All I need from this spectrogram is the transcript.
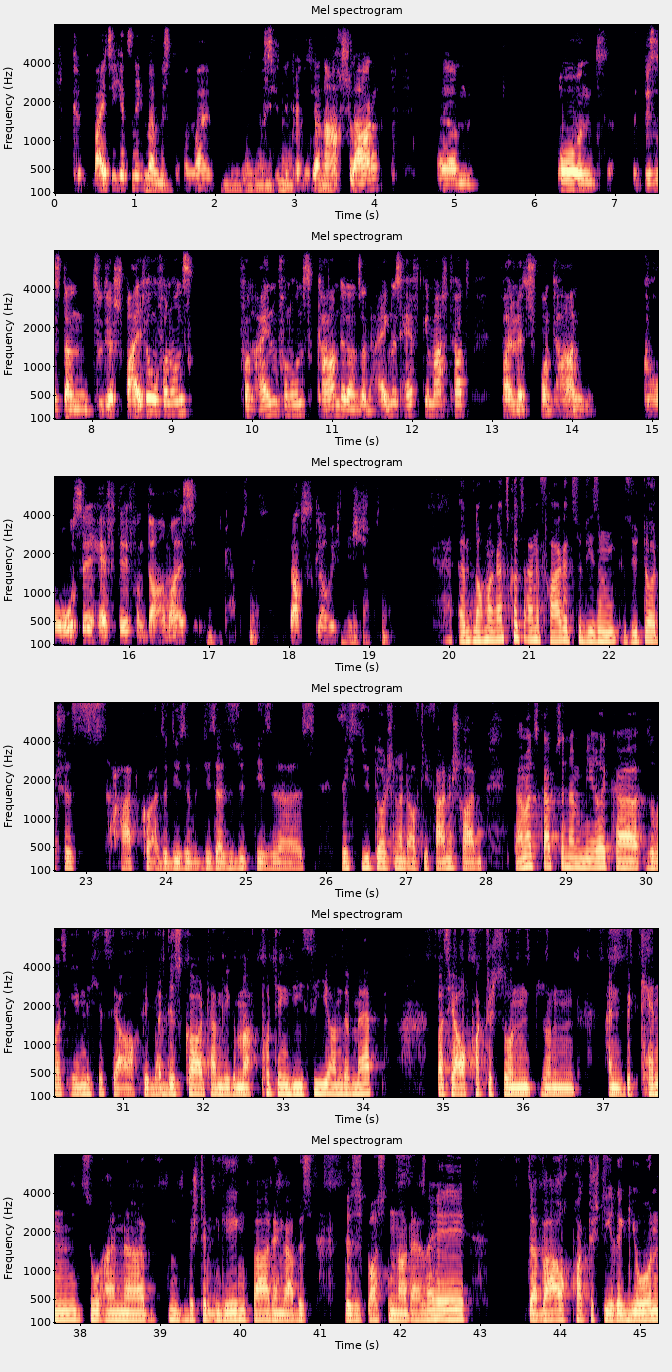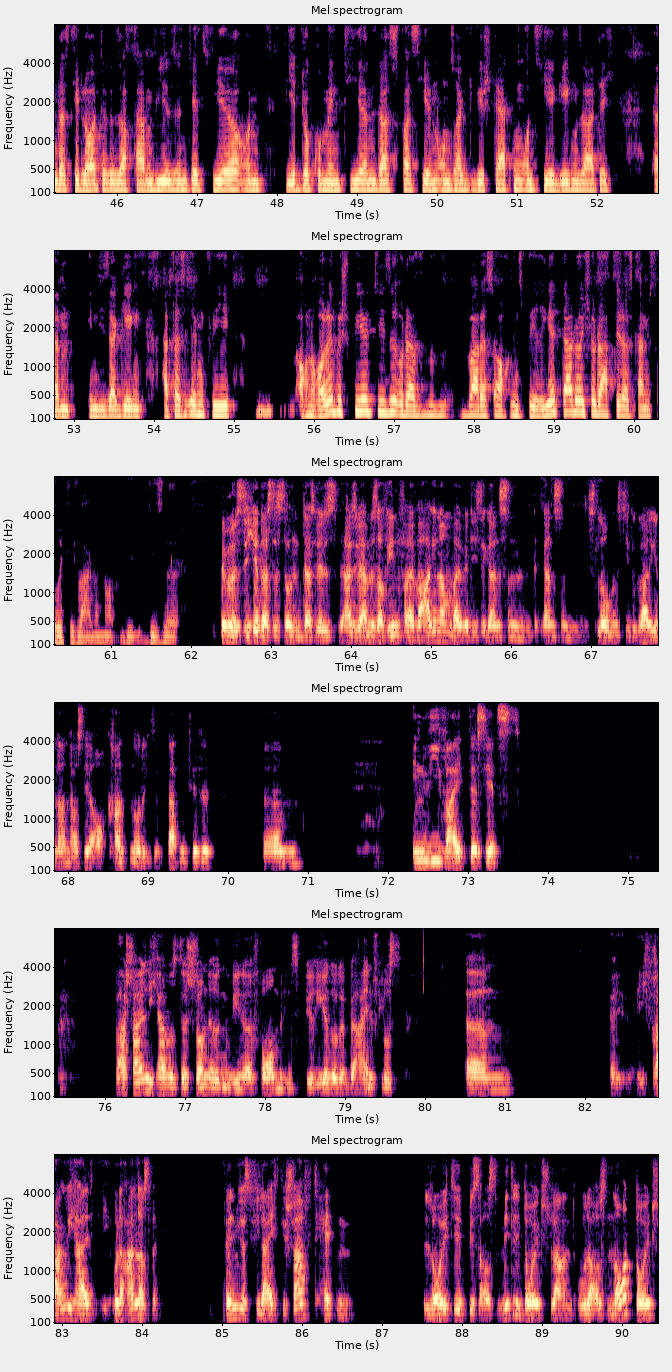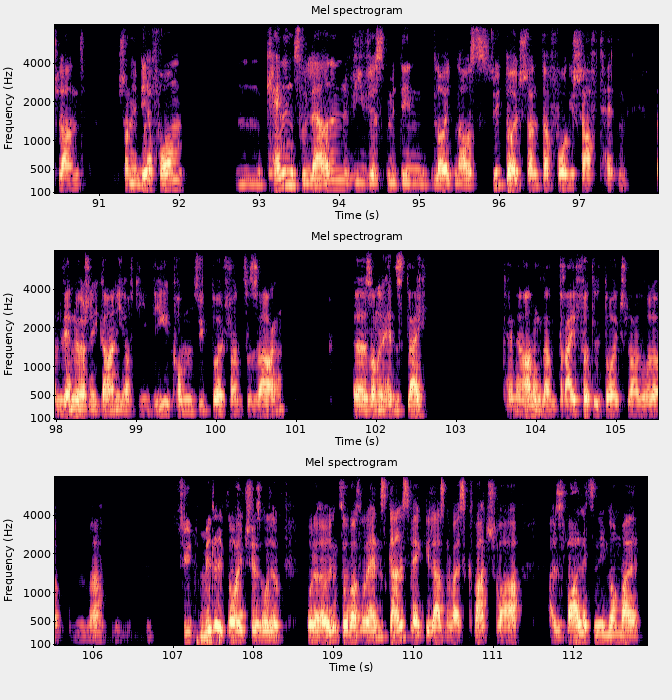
weiß ich jetzt nicht mehr, müsste man mal, wir können es ja nachschlagen. Ähm, und bis es dann zu der Spaltung von uns, von einem von uns kam, der dann sein eigenes Heft gemacht hat, fallen mir jetzt spontan große Hefte von damals? Gab es nicht. Gab es, glaube ich, nicht. Nee, gab es nicht. Ähm, Nochmal ganz kurz eine Frage zu diesem süddeutsches Hardcore, also diese, dieser, dieses sich Süddeutschland auf die Fahne schreiben. Damals gab es in Amerika sowas ähnliches ja auch. Die bei Discord haben die gemacht, Putting DC on the Map, was ja auch praktisch so ein, so ein, ein Bekennen zu einer bestimmten Gegend war. Dann gab es This is Boston, not LA da war auch praktisch die Region, dass die Leute gesagt haben, wir sind jetzt hier und wir dokumentieren das, was hier in unserer, wir stärken uns hier gegenseitig ähm, in dieser Gegend. Hat das irgendwie auch eine Rolle gespielt, diese, oder war das auch inspiriert dadurch, oder habt ihr das gar nicht so richtig wahrgenommen, die, diese? Ich bin mir sicher, dass es und dass wir das, also wir haben das auf jeden Fall wahrgenommen, weil wir diese ganzen, ganzen Slogans, die du gerade genannt hast, ja auch kannten oder diese Plattentitel. Ähm, inwieweit das jetzt wahrscheinlich hat uns das schon irgendwie in einer Form inspiriert oder beeinflusst. Ähm, ich frage mich halt, oder anders, wenn wir es vielleicht geschafft hätten, Leute bis aus Mitteldeutschland oder aus Norddeutschland schon in der Form mh, hm, kennenzulernen, wie wir es mit den Leuten aus Süddeutschland davor geschafft hätten, dann wären wir wahrscheinlich gar nicht auf die Idee gekommen, Süddeutschland zu sagen, äh, sondern hätten es gleich, keine Ahnung, dann Dreiviertel Deutschland oder na, Südmitteldeutsches oder, oder irgend sowas oder hätten es ganz weggelassen, weil es Quatsch war. Also es war letztendlich nochmal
